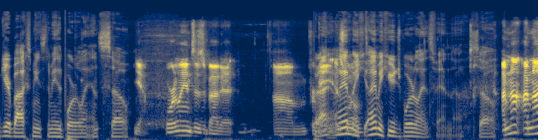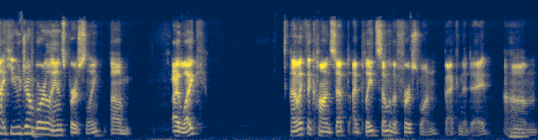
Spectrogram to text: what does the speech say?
Gearbox means to me is Borderlands. So, Yeah. Borderlands is about it. Um, for but me I, I am well. a I am a huge Borderlands fan though. So I'm not I'm not huge on Borderlands personally. Um, I like I like the concept. I played some of the first one back in the day. Um,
